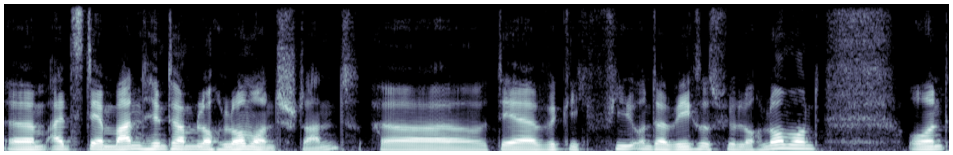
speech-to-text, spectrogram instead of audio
ähm, als der Mann hinterm Loch Lomond stand, äh, der wirklich viel unterwegs ist für Loch Lomond. Und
